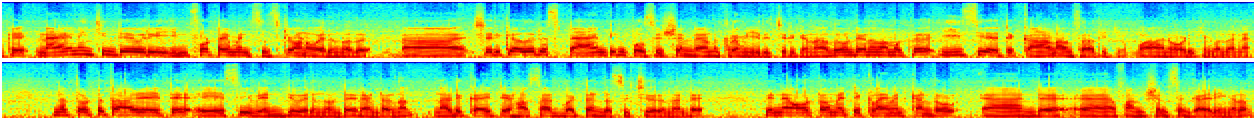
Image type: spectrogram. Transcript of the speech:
ഓക്കെ നയൻ ഇഞ്ചിന്റെ ഒരു ഇൻഫോർടൈൻമെന്റ് സിസ്റ്റമാണ് വരുന്നത്. ശരിക്കും അതൊരു സ്റ്റാൻഡിങ് പൊസിഷനിലാണ് ക്രമീകരിച്ചിരിക്കുന്നത്. അതുകൊണ്ട് തന്നെ നമുക്ക് ഈസി ആയിട്ട് കാണാൻ സാധിക്കും വാഹനം ഓടിക്കുമ്പോൾ തന്നെ. പിന്നെ തൊട്ട് താഴെയായിട്ട് എ സി വെന്റ് വരുന്നുണ്ട് രണ്ടെണ്ണം. നടുക്കായിട്ട് ഹസാർഡ് ബട്ടണിന്റെ സ്വിച്ച് വരുന്നുണ്ട്. പിന്നെ ഓട്ടോമാറ്റിക് ക്ലൈമറ്റ് കൺട്രോൾ ആൻഡ് ഫങ്ഷൻസും കാര്യങ്ങളും.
